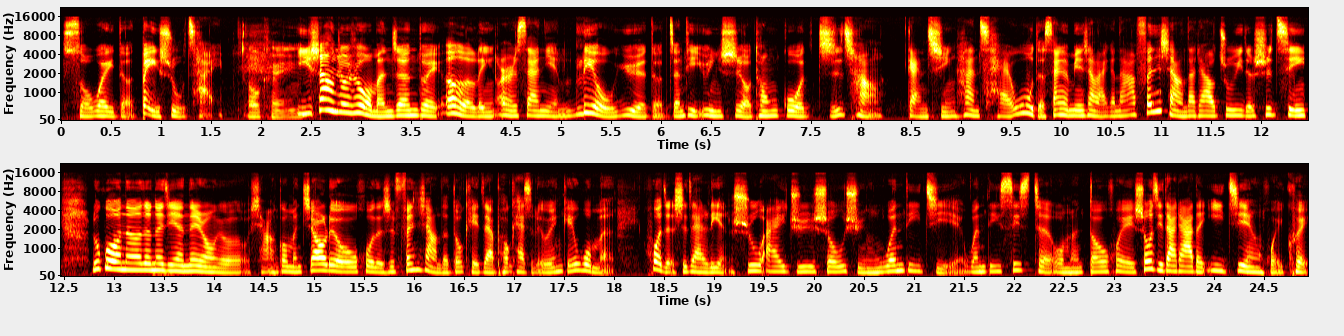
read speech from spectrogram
所谓的倍数财。OK，以上就是我们针对二零二三年六月的整体运势，有通过职场。感情和财务的三个面向来跟大家分享，大家要注意的事情。如果呢，针对今天的内容有想要跟我们交流或者是分享的，都可以在 Podcast 留言给我们，或者是在脸书 IG 搜寻温蒂姐、温蒂 Sister，我们都会收集大家的意见回馈，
